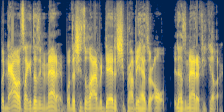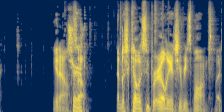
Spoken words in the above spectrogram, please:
But now it's like it doesn't even matter whether she's alive or dead. She probably has her ult. It doesn't matter if you kill her. You know, Sure. so unless you kill her super early and she respawns. But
